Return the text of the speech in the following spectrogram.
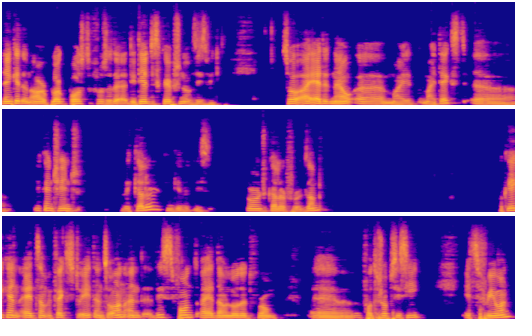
linked in our blog post for the detailed description of this video. So I added now uh, my my text. Uh, you can change the color. You can give it this orange color for example. Okay you can add some effects to it and so on. And this font I had downloaded from uh, Photoshop CC it's free one.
